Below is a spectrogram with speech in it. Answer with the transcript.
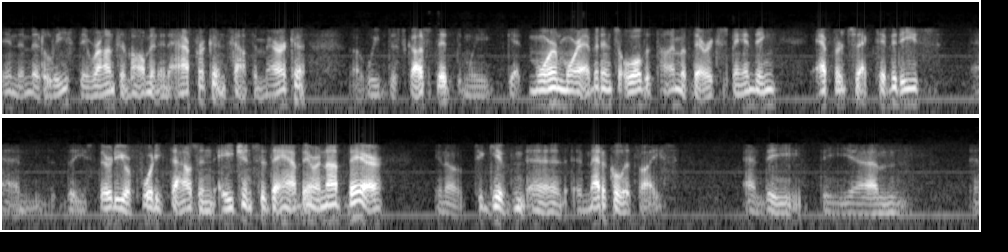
in the Middle East. Iran's involvement in Africa and South America, Uh, we've discussed it, and we get more and more evidence all the time of their expanding efforts, activities, and these 30 or 40,000 agents that they have there are not there, you know, to give uh, medical advice. And the the um, uh,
